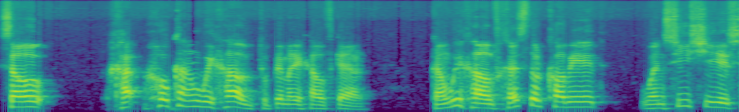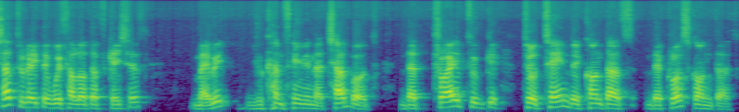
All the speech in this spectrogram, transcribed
So how, how can we help to primary health care? Can we help Gestor COVID when she, she is saturated with a lot of cases? Maybe you can think in a chatbot that try to get, to obtain the contacts, the close contacts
